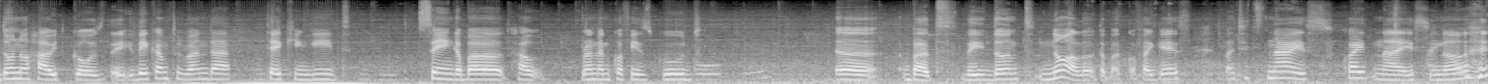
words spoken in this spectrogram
don't know how it goes. They, they come to Rwanda taking it, saying about how Rwandan coffee is good, uh, but they don't know a lot about coffee, I guess. But it's nice, quite nice, you I know. know. you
